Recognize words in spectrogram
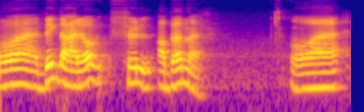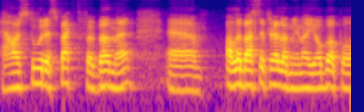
Og Bygda her er òg full av bønder. Og eh, jeg har stor respekt for bønder. Eh, alle besteforeldrene mine har jobba på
